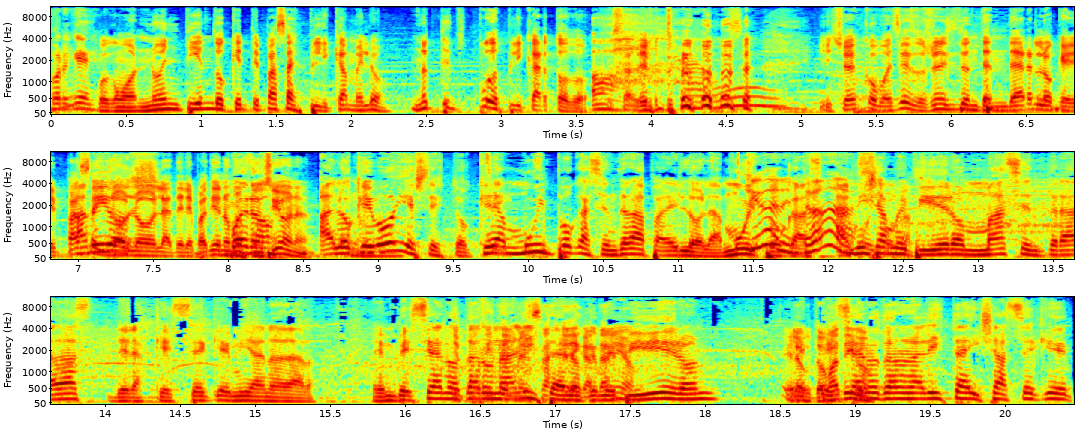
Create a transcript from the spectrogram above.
¿Por qué? Fue como, no entiendo qué te pasa, explícamelo. No te puedo explicar todo. O sea, del otro lado, o sea, y yo es como es eso, yo necesito entender lo que pasa y Amigos, no, lo- la telepatía no bueno, me funciona. A lo que voy es esto, quedan muy pocas entradas para el Lola, muy ¿Quedan pocas. entradas? A mí Muy ya me pidieron más entradas de las que sé que me iban a dar. Empecé a anotar una lista de lo que me pidieron. ¿El Empecé automático? a anotar una lista y ya sé que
